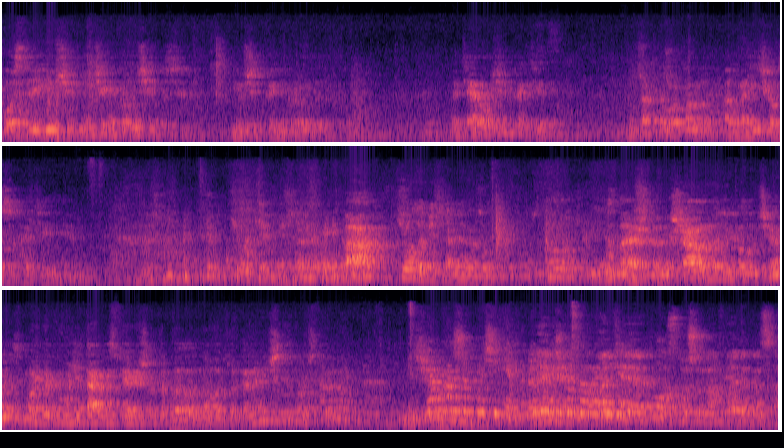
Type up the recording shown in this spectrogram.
После Ющенко ничего не получилось. Ющенко не проводил реформу. Хотя очень хотел. Ну как-то вот он ограничивался хотением. Пчелки мешали. А? Пчелы мешали работать. Ну, не знаю, что мешало, но не получалось. Может быть, в гуманитарной сфере что-то было, но вот в экономической просто ничего. Я прошу прощения, вы только что давайте говорили. послушаем ответ до конца.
